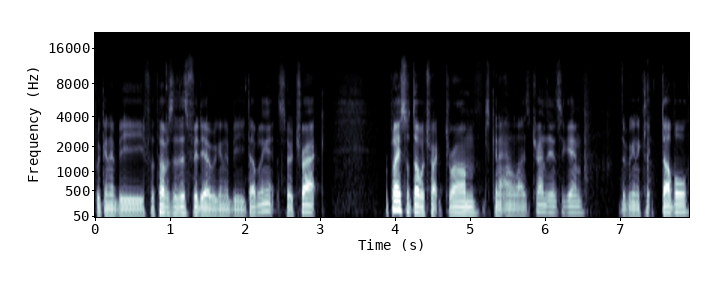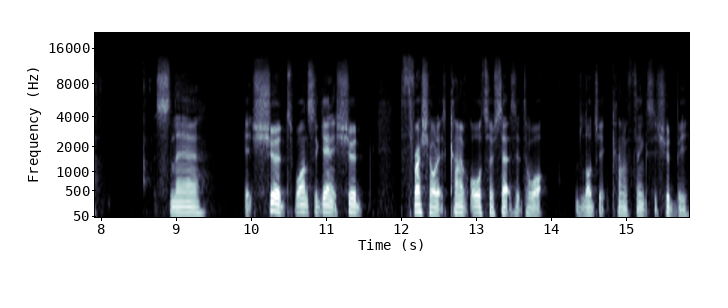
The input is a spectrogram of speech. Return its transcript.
we're going to be, for the purpose of this video, we're going to be doubling it. So track, replace or double track drum. It's going to analyze the transients again. Then we're going to click double, snare. It should, once again, it should threshold. It kind of auto sets it to what Logic kind of thinks it should be,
